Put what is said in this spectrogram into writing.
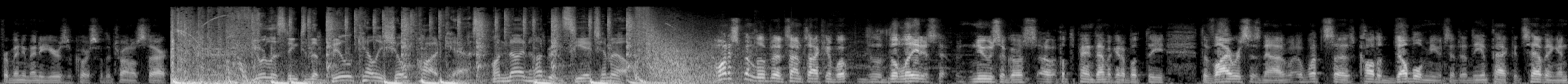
for many, many years, of course, for the Toronto Star. You're listening to the Bill Kelly Show podcast on 900 CHML. I want to spend a little bit of time talking about the, the latest news of course, uh, about the pandemic and about the, the viruses now, what's uh, called a double mutant and the impact it's having. And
